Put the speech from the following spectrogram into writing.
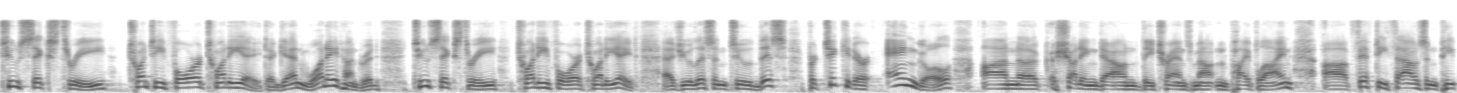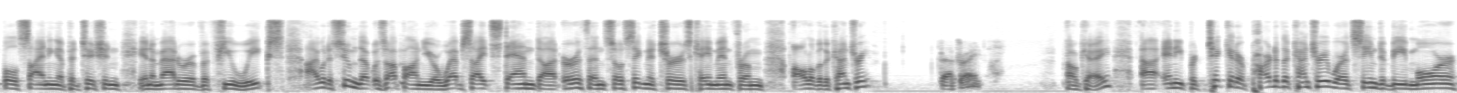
263 2428. Again, 1 800 263 2428. As you listen to this particular angle on uh, shutting down the Trans Mountain Pipeline, uh, 50,000 people signing a petition in a matter of a few weeks. I would assume that was up on your website, stand.earth, and so signatures came in from all over the country? That's right. Okay. Uh, any particular part of the country where it seemed to be more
